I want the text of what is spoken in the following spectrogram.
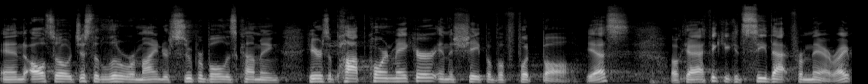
And also, just a little reminder Super Bowl is coming. Here's a popcorn maker in the shape of a football. Yes? Okay, I think you can see that from there, right?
